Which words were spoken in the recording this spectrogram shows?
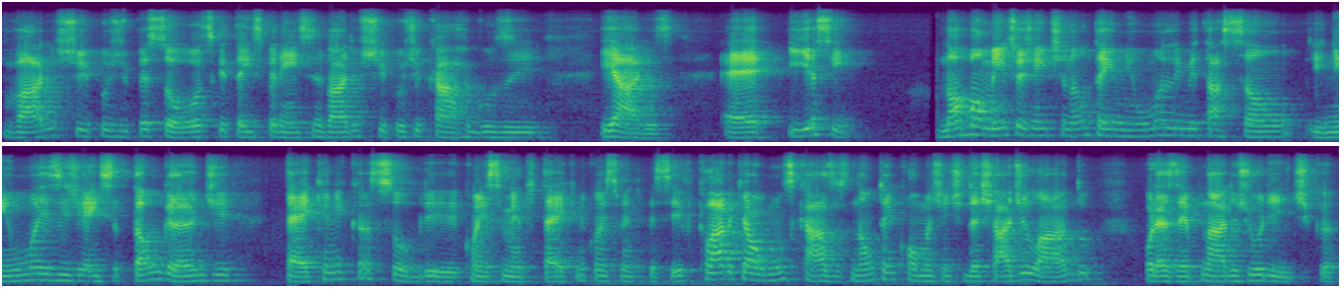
vários tipos de pessoas que têm experiência em vários tipos de cargos e, e áreas. É, e assim, normalmente a gente não tem nenhuma limitação e nenhuma exigência tão grande técnica sobre conhecimento técnico, conhecimento específico. Claro que em alguns casos não tem como a gente deixar de lado, por exemplo, na área jurídica,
